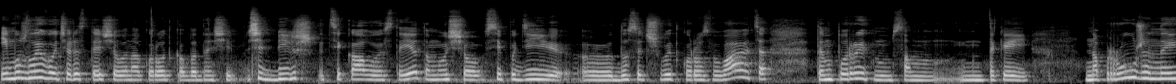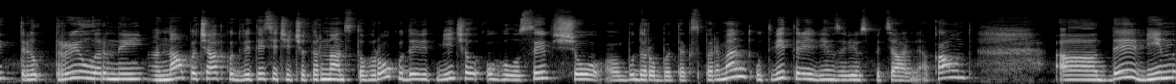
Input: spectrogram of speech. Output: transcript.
І, можливо, через те, що вона коротка, вона ще, ще більш цікавою стає, тому що всі події е, досить швидко розвиваються. Темпоритм сам такий напружений, трилерний. На початку 2014 року Девід Мічел оголосив, що е, буде робити експеримент. У Твіттері він завів спеціальний аккаунт, де він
